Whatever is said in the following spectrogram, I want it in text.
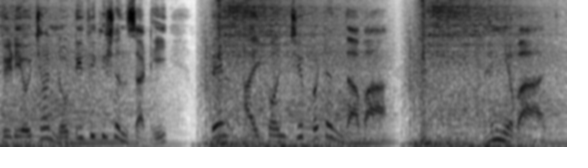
व्हिडिओच्या नोटिफिकेशनसाठी बेल आयकॉनचे बटन दाबा. धन्यवाद.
